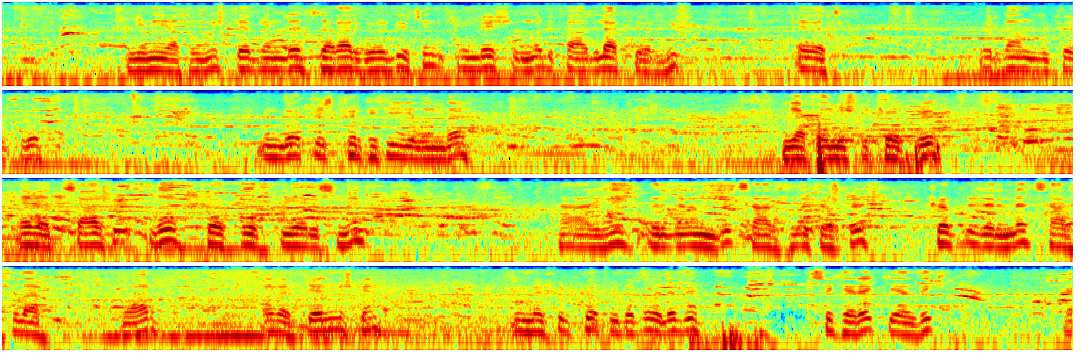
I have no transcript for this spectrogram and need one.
yeni yapılmış. Depremde zarar gördüğü için 2005 yılında bir tadilat görmüş. Evet, Irganlı Köprü 1442 yılında yapılmış bir köprü. Evet, Çarşılı Köprü diğer ismi. Tarihi Irganlı Çarşılı Köprü. Köprü üzerinde çarşılar var. Evet gelmişken bu meşhur köprüde böyle bir çekerek geldik.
